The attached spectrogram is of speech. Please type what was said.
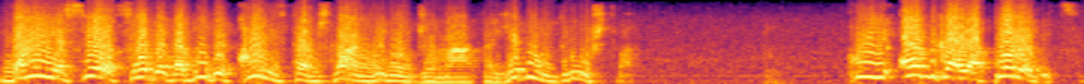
daje sve od sebe da bude koristan član jednog džemata, jednog društva, koji odgaja porodice,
